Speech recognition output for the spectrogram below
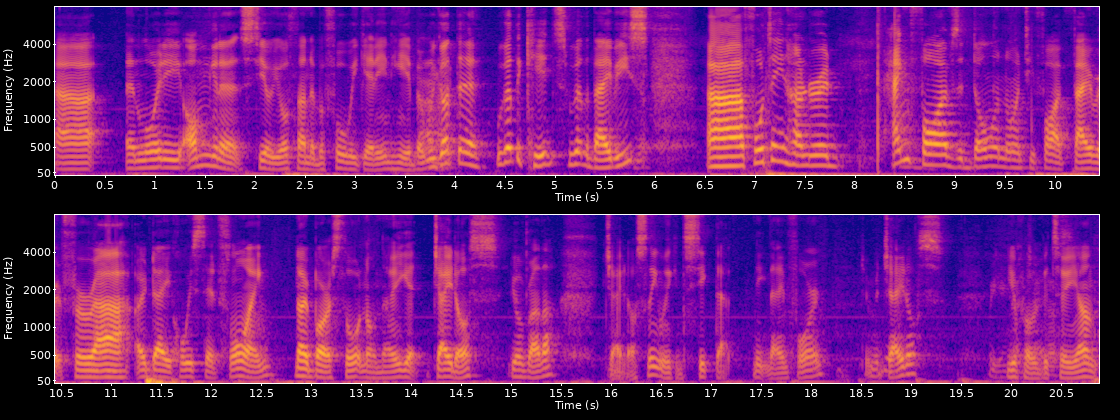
Uh, and Lloydie, I'm going to steal your thunder before we get in here. But we got the we got the kids, we got the babies. Uh, fourteen hundred. Hang five's a dollar ninety five favourite for uh, O'Day Hoisted Flying. No Boris Thornton on though. You get Jados, your brother. Jados. I think we can stick that nickname for him. Do you remember Jados? You're probably a bit too young.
